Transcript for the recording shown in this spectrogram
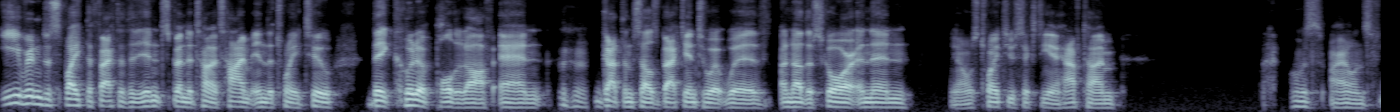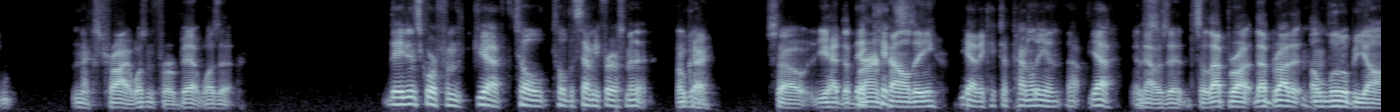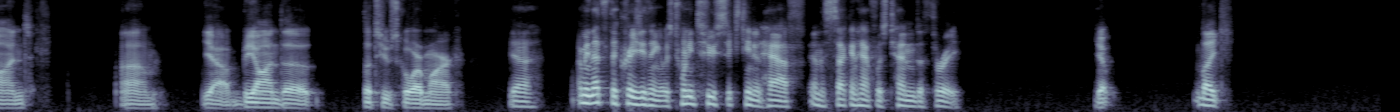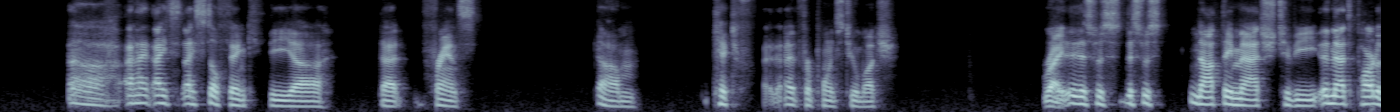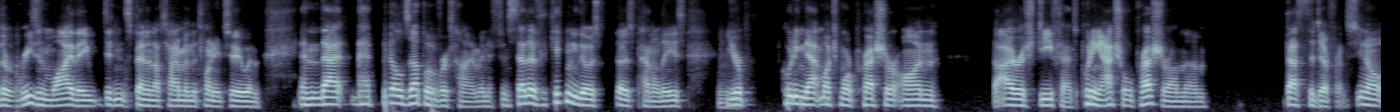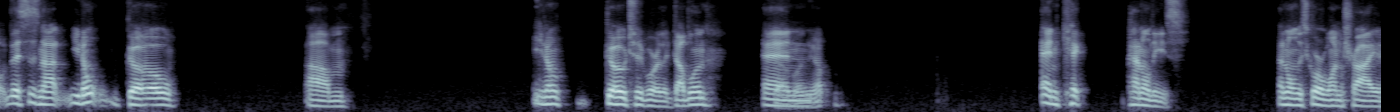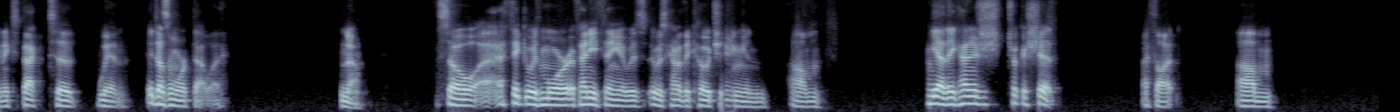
even despite the fact that they didn't spend a ton of time in the 22, they could have pulled it off and Mhm. got themselves back into it with another score. And then, you know, it was 22 16 at halftime. What was Ireland's next try? It wasn't for a bit, was it? they didn't score from yeah till till the 71st minute. Okay. So you had the They burn kicked- penalty, Yeah, they kicked a penalty and that, yeah, and that was it. So that brought that brought it a Mhm. little beyond um yeah, beyond the the two score mark. yeah. I mean that's the crazy thing. It was 22-16 at half, and the second half was 10 to 3. Yep. Like uh and I, I I still think the uh that France um kicked uh, for points too much. Right. this was this was not the match to be and that's part of the reason why they didn't spend enough time in the 22 and and that that builds up over time and if instead of kicking those those penalties Mhm. you're putting that much more pressure on the Irish defense putting actual pressure on them that's the difference you know this is not you don't go um you don't go to where the Dublin and Dublin, yep. and kick penalties and only score one try and expect to win. It doesn't work that way. No. So I I think it was more, if anything, it was it was kind of the coaching and um yeah, they kind of just took a shit. I thought. Um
